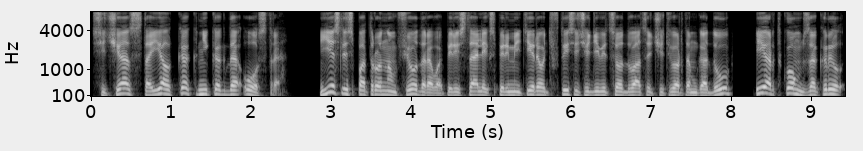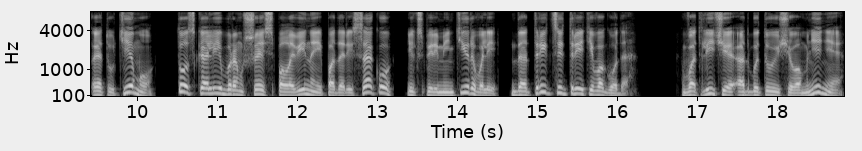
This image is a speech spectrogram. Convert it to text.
сейчас стоял как никогда остро. Если с патроном Федорова перестали экспериментировать в 1924 году и Артком закрыл эту тему, то с калибром 6,5 по Дарисаку экспериментировали до 1933 года. В отличие от бытующего мнения,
